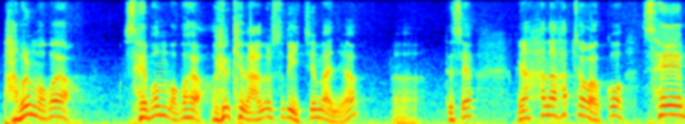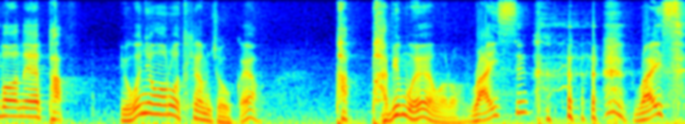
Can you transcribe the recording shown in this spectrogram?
밥을 먹어요. 세 번 먹어요. 이렇게 나눌 수도 있지만요. 어, 됐어요? 그냥 하나 합쳐갖고 세 번의 밥. 요건 영어로 어떻게 하면 좋을까요? 밥, 밥이 뭐예요, 영어로? 라이스? 라이스?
